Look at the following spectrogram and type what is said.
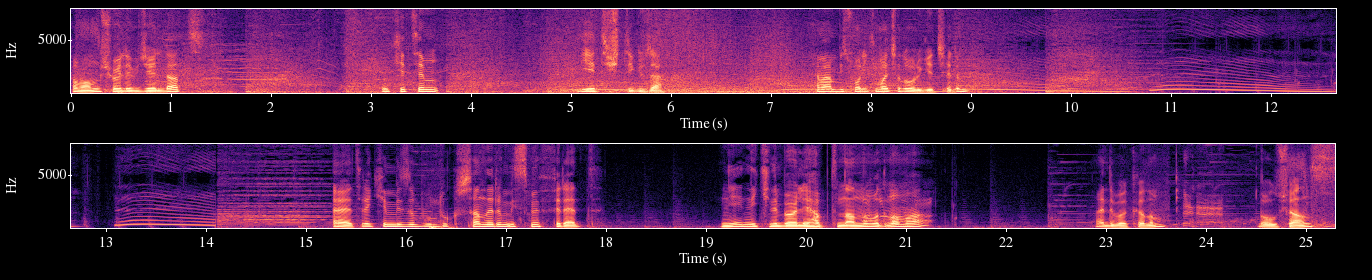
Tamam şöyle bir cellat. Roketim yetişti güzel. Hemen bir sonraki maça doğru geçelim. Evet rakibimizi bulduk. Sanırım ismi Fred. Niye nickini böyle yaptığını anlamadım ama. Hadi bakalım. Bol şans.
